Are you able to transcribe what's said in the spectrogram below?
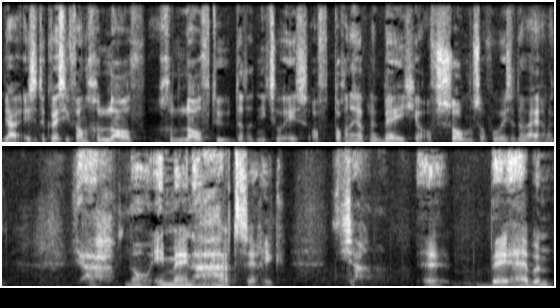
ja, is het een kwestie van geloof? Gelooft u dat het niet zo is? Of toch een heel klein beetje? Of soms? Of hoe is het nou eigenlijk? Ja, nou, in mijn hart zeg ik... Ja, uh, wij hebben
